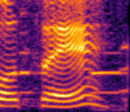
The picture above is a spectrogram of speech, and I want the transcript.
José,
